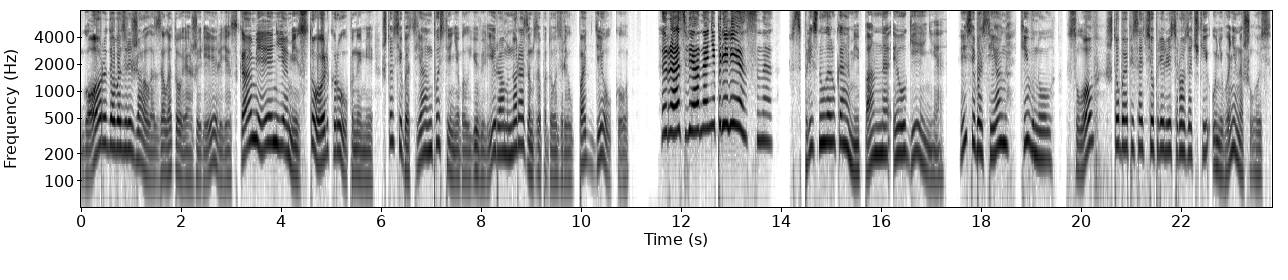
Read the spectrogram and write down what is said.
гордо возряжало золотое ожерелье с каменьями столь крупными, что Себастьян пусть и не был ювелиром, но разом заподозрил подделку. «Разве она не прелестна?» Всплеснула руками панна Эугения, и Себастьян кивнул. Слов, чтобы описать всю прелесть розочки, у него не нашлось.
